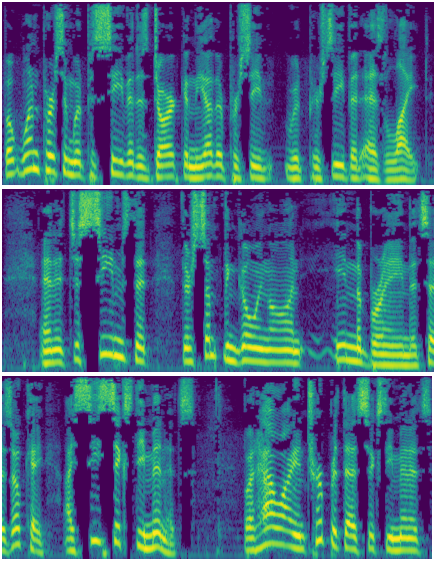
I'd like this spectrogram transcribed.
but one person would perceive it as dark and the other perceive, would perceive it as light. And it just seems that there's something going on in the brain that says, okay, I see 60 minutes, but how I interpret that 60 minutes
